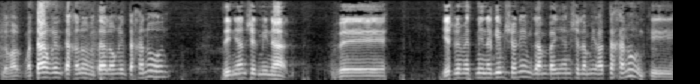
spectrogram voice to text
כלומר, מתי אומרים תחנון, מתי לא אומרים תחנון, זה עניין של מנהג. ויש באמת מנהגים שונים גם בעניין של אמירת תחנון, כי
